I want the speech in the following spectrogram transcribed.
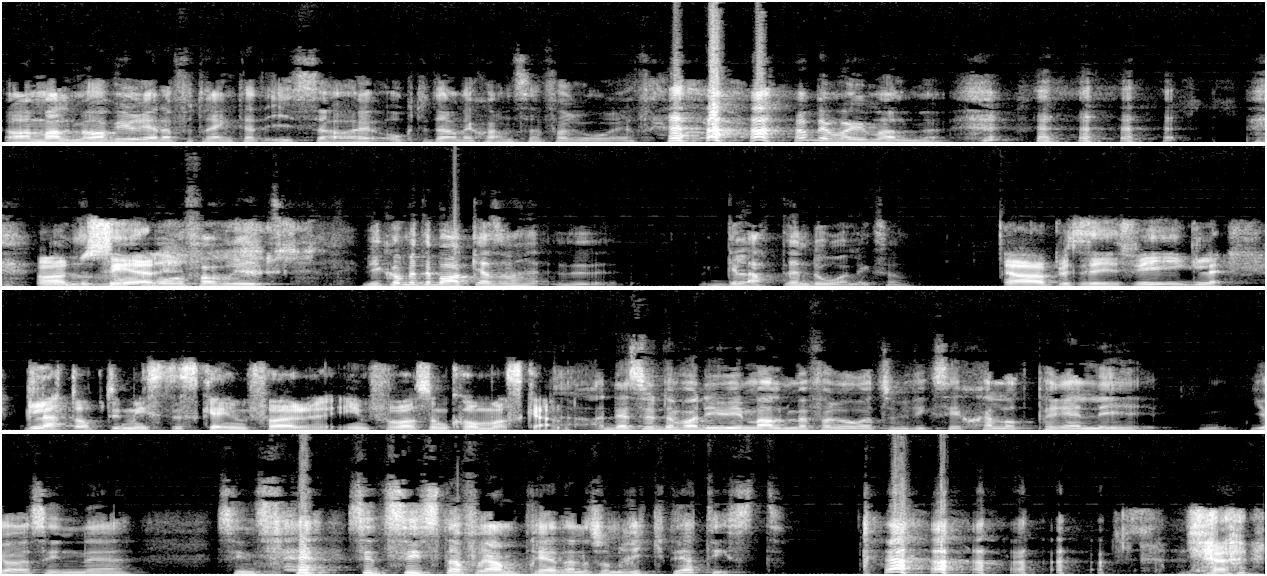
Ja, Malmö har vi ju redan förträngt att Isa åkte till andra chansen förra året. det var ju Malmö. Ja, du ser. Vår, vår favorit. Vi kommer tillbaka som glatt ändå liksom. Ja, precis. Vi är glatt optimistiska inför, inför vad som komma skall. Dessutom var det ju i Malmö förra året som vi fick se Charlotte Perrelli göra sin, eh, sin, sitt sista framträdande som riktig artist. Ja,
